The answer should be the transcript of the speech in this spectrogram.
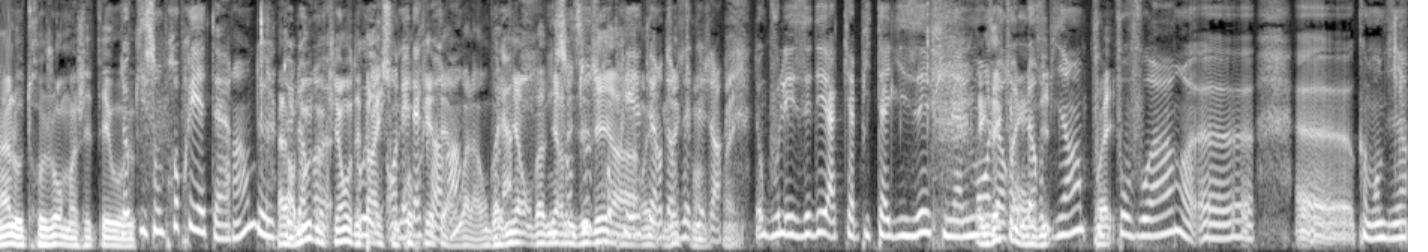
Hein, L'autre jour, moi j'étais au. Donc ils sont propriétaires. Hein, de, Alors nous, nos clients au départ, ils sont propriétaires. Hein voilà, on va venir, on va venir les aider à. Ouais, déjà. Donc vous les aidez à capitaliser finalement leurs leur biens pour pouvoir, euh, euh, comment dire,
